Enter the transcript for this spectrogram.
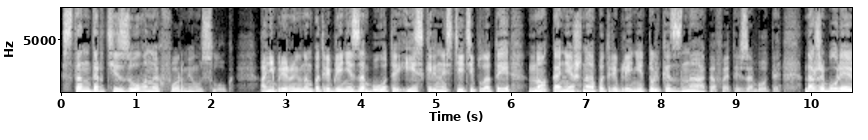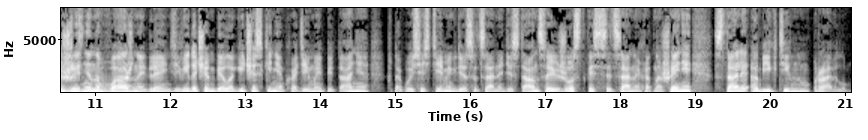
стандартизованных в форме услуг о непрерывном потреблении заботы, искренности и теплоты, но, конечно, о потреблении только знаков этой заботы, даже более жизненно важной для индивида, чем биологически необходимое питание в такой системе, где социальная дистанция и жесткость социальных отношений стали объективным правилом.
